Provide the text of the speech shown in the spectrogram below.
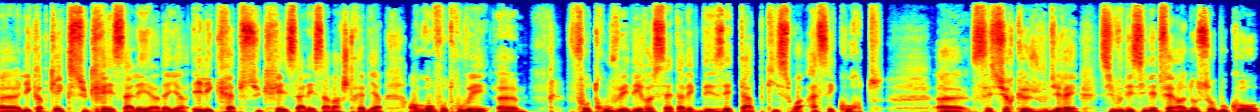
euh, les cupcakes sucrés et salés hein, d'ailleurs, et les crêpes sucrées et salées, ça marche très bien. En gros, faut trouver euh, faut trouver des recettes avec des étapes qui soient assez courtes. Euh, c'est sûr que je vous dirais, si vous décidez de faire un osso buco,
